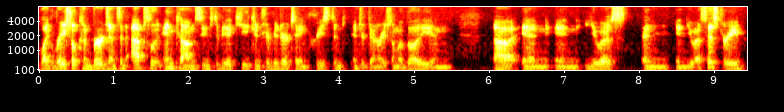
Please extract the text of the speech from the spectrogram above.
like racial convergence and absolute income seems to be a key contributor to increased in, intergenerational mobility in uh, in in U.S. in in U.S. history.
